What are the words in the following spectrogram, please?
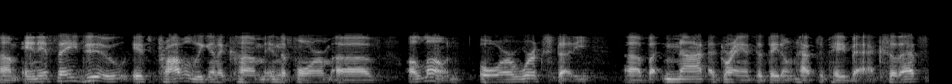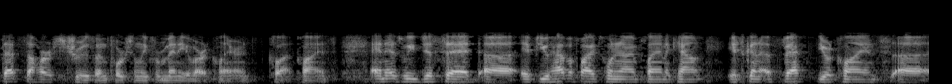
Um, and if they do, it's probably going to come in the form of a loan or work study uh, but not a grant that they don't have to pay back. So that's that's the harsh truth, unfortunately, for many of our clients. And as we just said, uh, if you have a 529 plan account, it's going to affect your client's uh,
